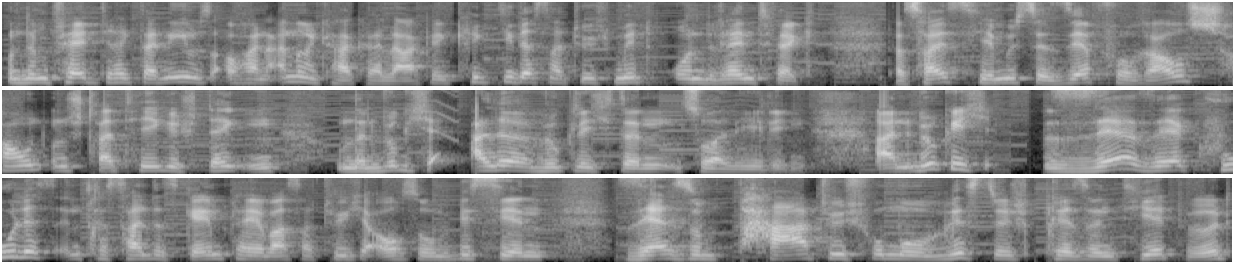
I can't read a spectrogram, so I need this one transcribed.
und im Feld direkt daneben ist auch eine andere Kakerlake, kriegt die das natürlich mit und rennt weg. Das heißt, hier müsst ihr sehr vorausschauend und strategisch denken, um dann wirklich alle wirklich dann zu erledigen. Ein wirklich sehr, sehr cooles, interessantes Gameplay, was natürlich auch so ein bisschen sehr sympathisch, humoristisch präsentiert wird.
